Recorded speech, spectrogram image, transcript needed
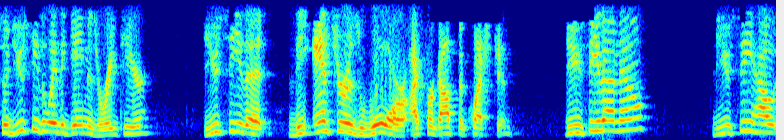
So do you see the way the game is rigged here? Do you see that the answer is war? I forgot the question. Do you see that now? Do you see how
